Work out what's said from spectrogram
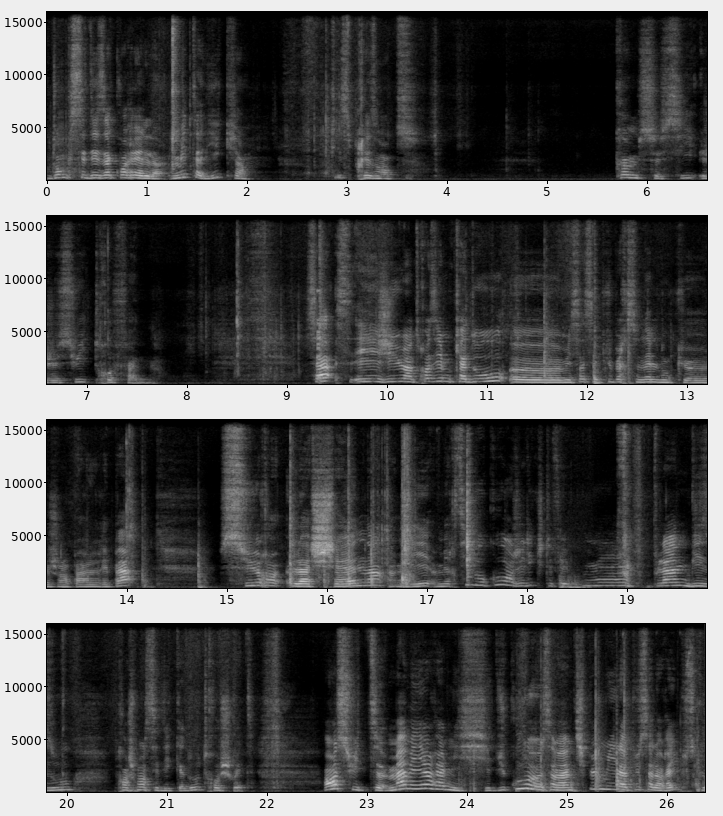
Donc c'est des aquarelles métalliques qui se présentent comme ceci. Je suis trop fan. Ça, et j'ai eu un troisième cadeau, euh, mais ça c'est plus personnel, donc euh, je n'en parlerai pas sur la chaîne. Mais merci beaucoup Angélique, je te fais plein de bisous. Franchement, c'est des cadeaux trop chouettes. Ensuite, ma meilleure amie. Du coup, euh, ça m'a un petit peu mis la puce à l'oreille puisque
